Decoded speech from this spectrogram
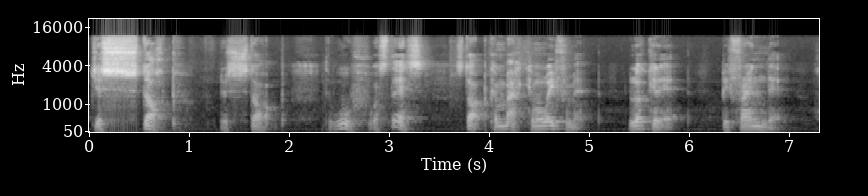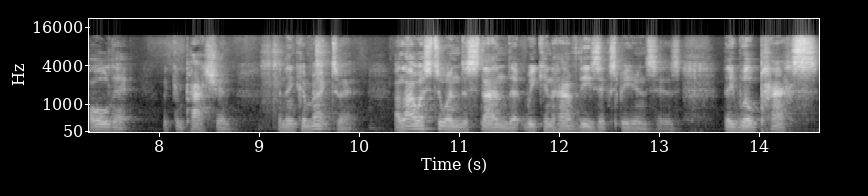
just stop. Just stop Woof, what's this? Stop, come back, come away from it. Look at it, befriend it, hold it with compassion, and then come back to it. Allow us to understand that we can have these experiences. They will pass.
